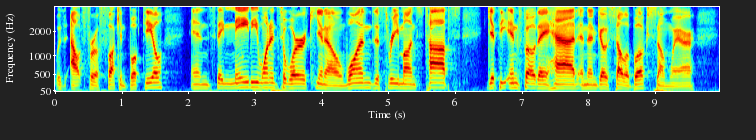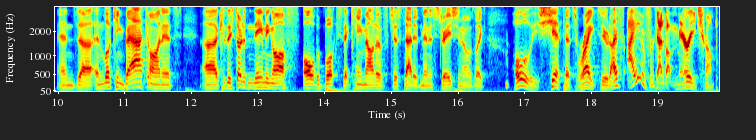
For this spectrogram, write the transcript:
was out for a fucking book deal. And they maybe wanted to work, you know, one to three months tops, get the info they had, and then go sell a book somewhere. And uh, and looking back on it, because uh, they started naming off all the books that came out of just that administration, I was like, "Holy shit, that's right, dude!" I, I even forgot about Mary Trump.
